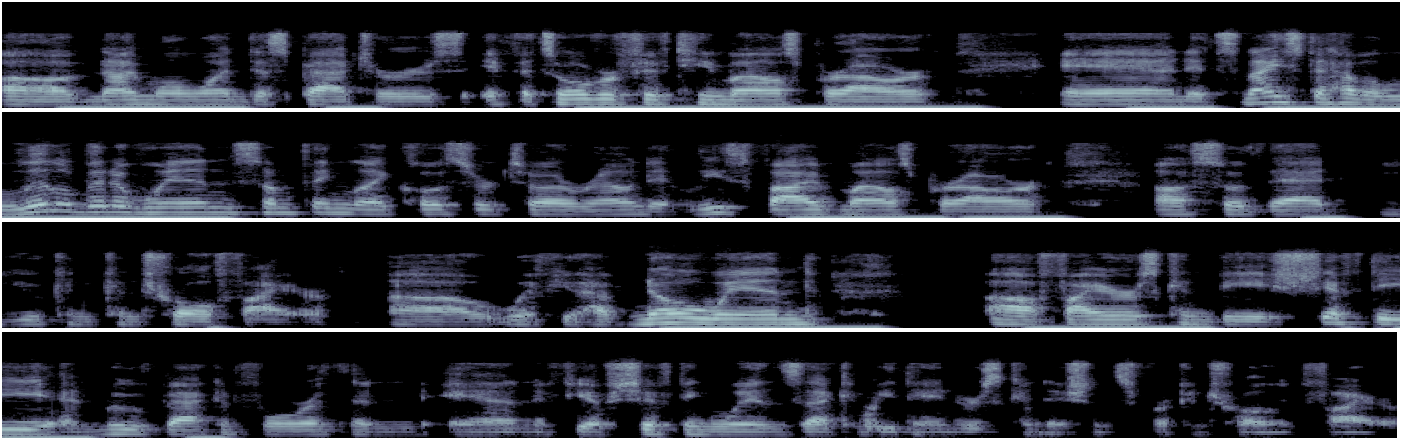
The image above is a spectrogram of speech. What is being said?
uh, 911 dispatchers. If it's over 15 miles per hour, and it's nice to have a little bit of wind, something like closer to around at least five miles per hour, uh, so that you can control fire. Uh, if you have no wind, uh, fires can be shifty and move back and forth. And, and if you have shifting winds, that can be dangerous conditions for controlling fire.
